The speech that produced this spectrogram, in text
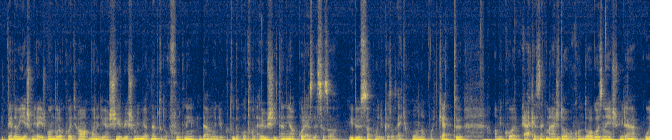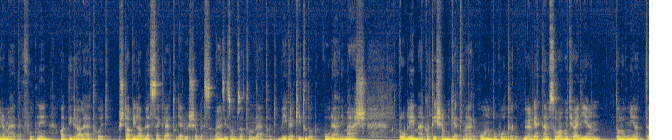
itt például ilyesmire is gondolok, hogy ha van egy olyan sérülés, ami miatt nem tudok futni, de mondjuk tudok otthon erősíteni, akkor ez lesz az a időszak, mondjuk ez az egy hónap vagy kettő, amikor elkezdek más dolgokon dolgozni, és mire újra mehetek futni, addigra lehet, hogy stabilabb leszek, lehet, hogy erősebb lesz a vázizomzatom, lehet, hogy végre ki tudok kúrálni más problémákat is, amiket már hónapok óta görgettem, szóval hogyha egy ilyen dolog miatt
